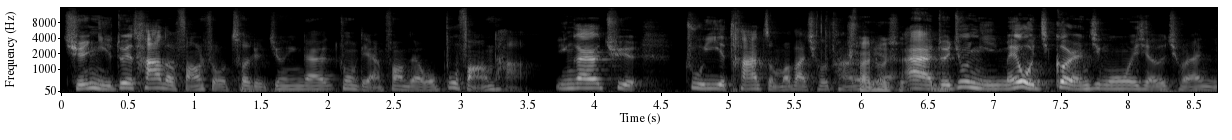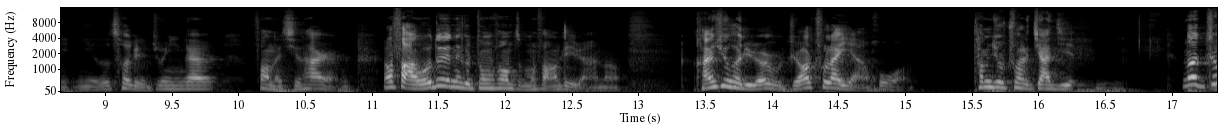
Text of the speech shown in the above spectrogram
其实你对他的防守策略就应该重点放在我不防他，应该去注意他怎么把球传出去哎，嗯对，就是你没有个人进攻威胁的球员，你你的策略就应该放在其他人。然后法国队那个中锋怎么防李源呢？韩旭和李约儒只要出来掩护，他们就出来夹击。那这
